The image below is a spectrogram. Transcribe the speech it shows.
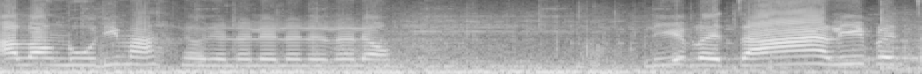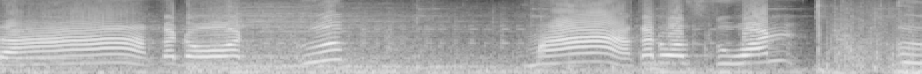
อะลองดูดิมาเร็วเร็วเร็วเร็วเร็วเร็วเร็วรีบเลยจ้า รีบเลยจ้า กระโดดอึ๊บมากระโดดสวนอื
